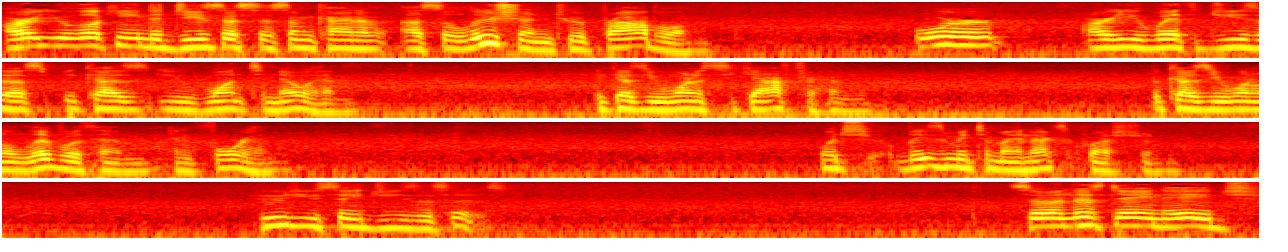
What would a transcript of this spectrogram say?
Are you looking to Jesus as some kind of a solution to a problem? Or are you with Jesus because you want to know him? Because you want to seek after him? Because you want to live with him and for him? Which leads me to my next question Who do you say Jesus is? So, in this day and age,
